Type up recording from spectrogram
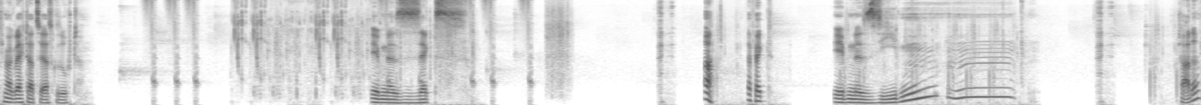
ich mal gleich da zuerst gesucht. Ebene 6. Ah, Perfekt. Ebene 7. Hm. Schade.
